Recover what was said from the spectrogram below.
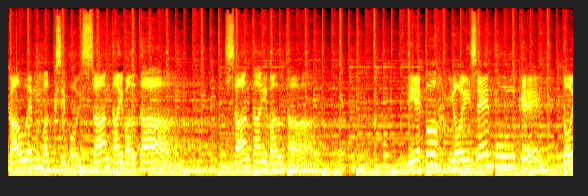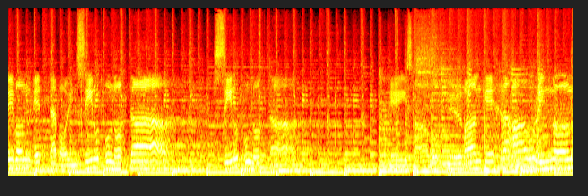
kauemmaksi pois saan taivaltaa, saan taivaltaa. Tie pohjoiseen kulkee, toivon, että voin sinut unohtaa, sinut unohtaa. Ei saavu yö, vaan kehra auringon,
